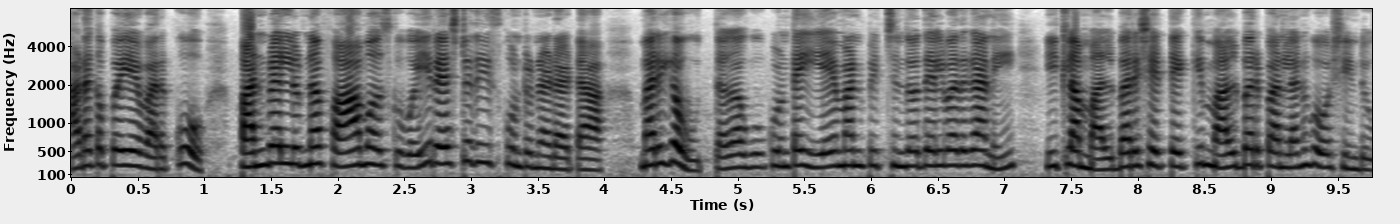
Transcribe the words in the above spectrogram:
ఆడకపోయే వరకు పన్వెల్లున్న ఫామ్ హౌస్కు పోయి రెస్ట్ తీసుకుంటున్నాడట. మరిగా ఉత్తగా కూకుంటే ఏమనిపించిందో తెలియదు కానీ ఇట్లా మల్బరీ షెట్ ఎక్కి మల్బరీ పనులను కోసిండు.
